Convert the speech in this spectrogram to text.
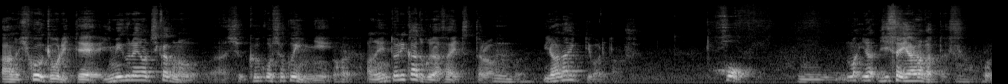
あの飛行機降りてイミグレの近くの空港職員に、はい。あのエントリーカードくださいって言ったら、うん。いらないって言われたんですよ、ほう。うん。まあ、実際いらなかったです、は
